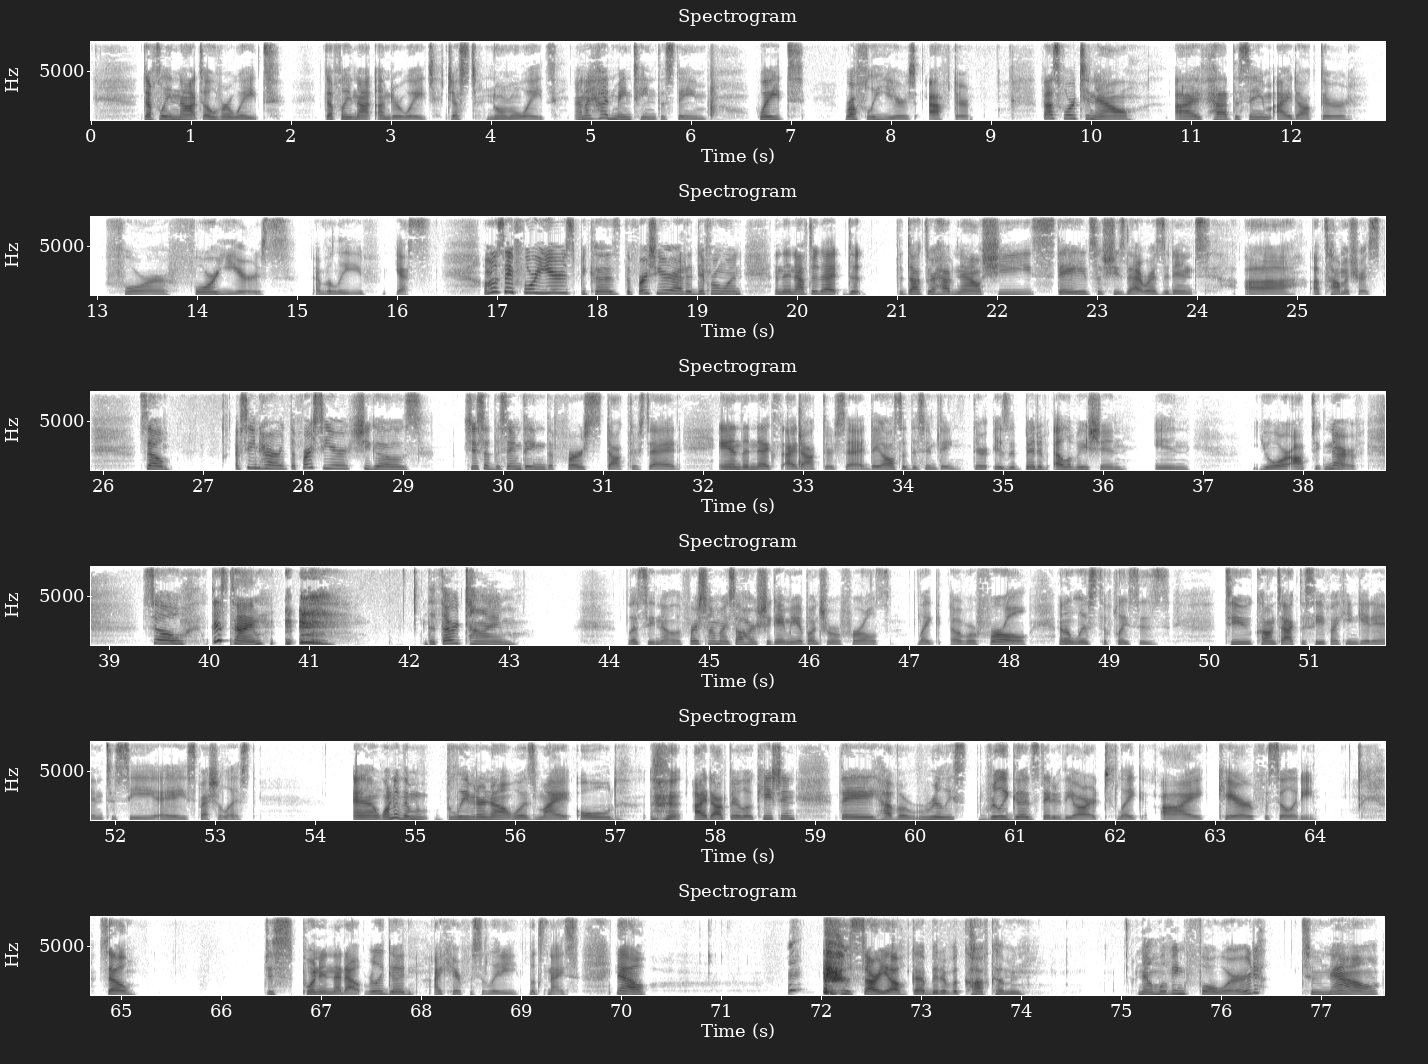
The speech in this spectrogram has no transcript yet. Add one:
Definitely not overweight. Definitely not underweight. Just normal weight. And I had maintained the same weight roughly years after. Fast forward to now, I've had the same eye doctor for four years, I believe. Yes. I'm to say four years because the first year I had a different one. And then after that, the, the doctor I have now, she stayed. So she's that resident uh, optometrist. So I've seen her the first year. She goes, she said the same thing the first doctor said and the next eye doctor said. They all said the same thing. There is a bit of elevation in your optic nerve. So this time, the third time, let's see, no, the first time I saw her, she gave me a bunch of referrals, like a referral and a list of places to contact to see if I can get in to see a specialist. And one of them, believe it or not, was my old eye doctor location. They have a really, really good state of the art, like eye care facility. So just pointing that out. Really good eye care facility. Looks nice. Now, sorry, y'all. Got a bit of a cough coming. Now, moving forward to now,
